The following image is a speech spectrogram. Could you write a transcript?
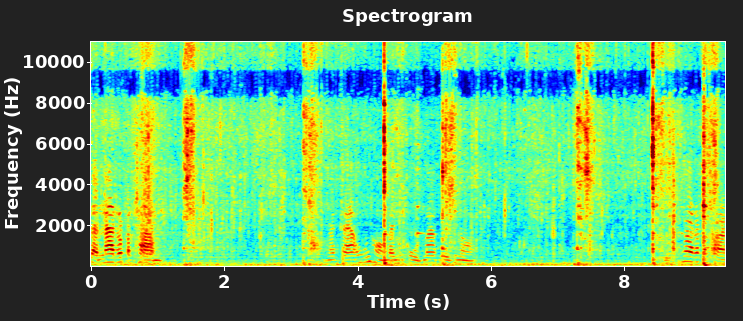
สันน่ารับประทาน นะคะ อุ้ยหอมใบมะกรูดมากเลยพี่น้อง น่ารับประทาน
